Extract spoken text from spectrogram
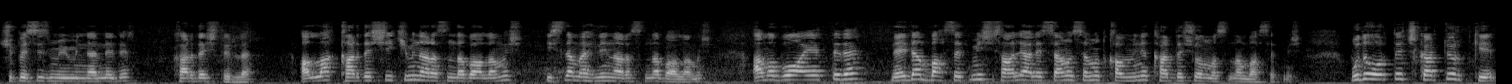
Şüphesiz müminler nedir? Kardeştirler. Allah kardeşliği kimin arasında bağlamış? İslam ehlinin arasında bağlamış. Ama bu ayette de neyden bahsetmiş? Salih Aleyhisselam'ın Semud kavminin kardeşi olmasından bahsetmiş. Bu da ortaya çıkartıyor ki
